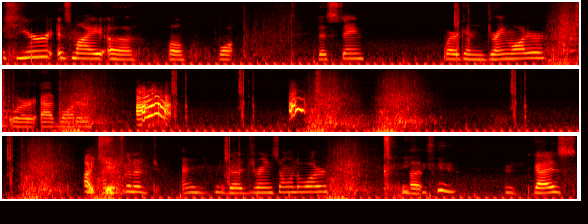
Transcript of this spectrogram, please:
here is my, uh, well, what, this thing where it can drain water or add water. Ah! I I'm can't. just gonna, I'm gonna drain some of the water. Uh, guys,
